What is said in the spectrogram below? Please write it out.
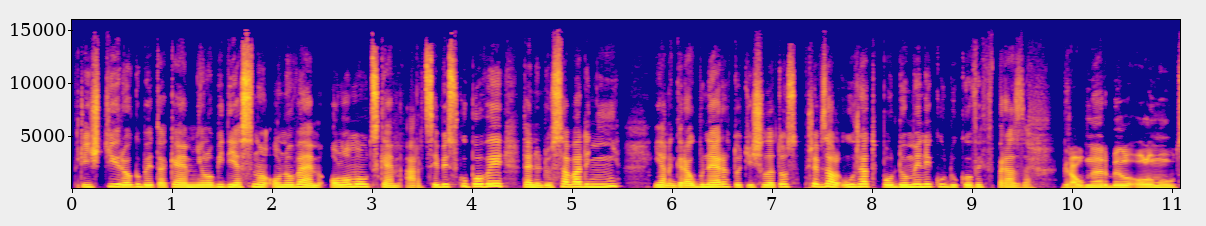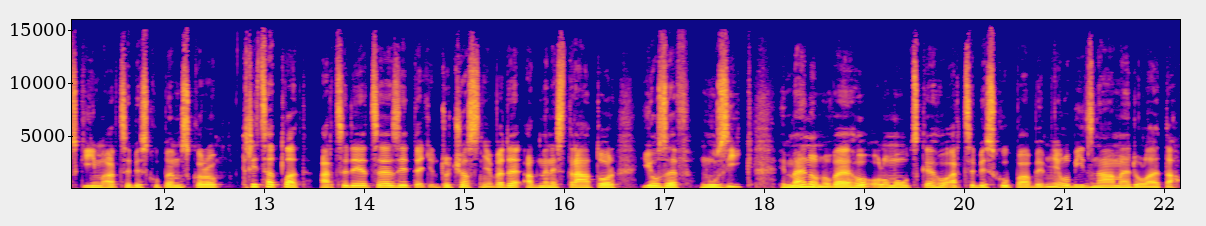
Příští rok by také mělo být jasno o novém olomouckém arcibiskupovi, ten dosavadní. Jan Graubner totiž letos převzal úřad po Dominiku Dukovi v Praze. Graubner byl olomouckým arcibiskupem skoro 30 let. Arcidiecézi teď dočasně vede administrátor Josef Nuzík. Jméno nového olomouckého arcibiskupa by mělo být známé do léta.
